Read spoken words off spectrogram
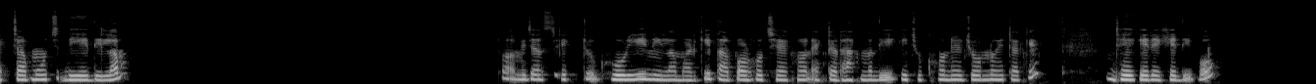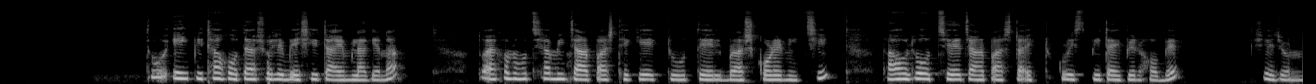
এক চামচ দিয়ে দিলাম। তো আমি জাস্ট একটু ঘুরিয়ে নিলাম আর কি। তারপর হচ্ছে এখন একটা ঢাকনা দিয়ে কিছুক্ষণের জন্য এটাকে ঢেকে রেখে দিব। তো এই পিঠা হতে আসলে বেশি টাইম লাগে না। তো এখন হচ্ছে আমি চারপাশ থেকে একটু তেল ব্রাশ করে নিচ্ছি। তাহলে হচ্ছে চারপাশটা একটু ক্রিস্পি টাইপের হবে। সেজন্য।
